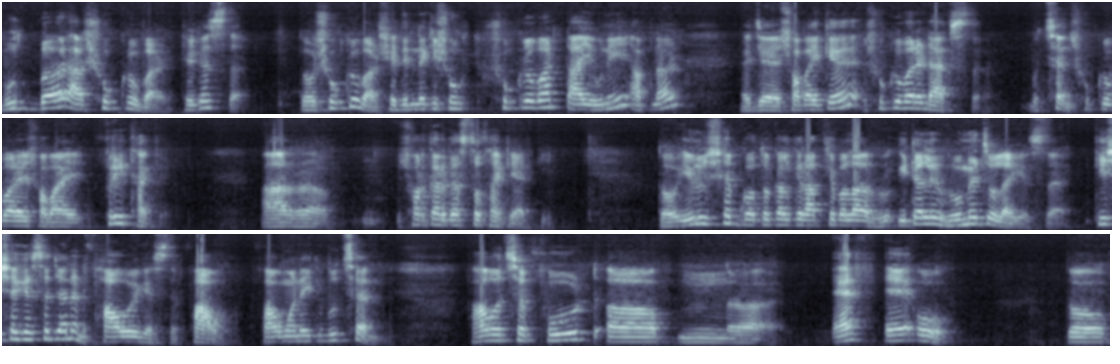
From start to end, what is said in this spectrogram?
বুধবার আর শুক্রবার, ঠিক আছে? তো শুক্রবার, সেদিন নাকি শুক- শুক্রবার, তাই উনি আপনার যে সবাইকে শুক্রবারে ডাকছে, বুঝছেন? শুক্রবারে সবাই ফ্রি থাকে, আর সরকার ব্যস্ত থাকে আর কি। তো ইউনুস সাহেব গতকালকে রাত্রেবেলা ইটালির রোমে চলে গেছে। কিসে গেছে জানেন? ফাওয়ে গেছে, ফাও। ফাও মানে কি বুঝছেন? ফাও হচ্ছে ফুড এফ এ ও। তো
